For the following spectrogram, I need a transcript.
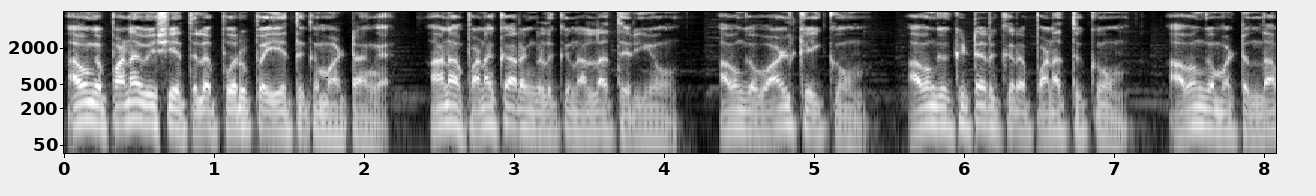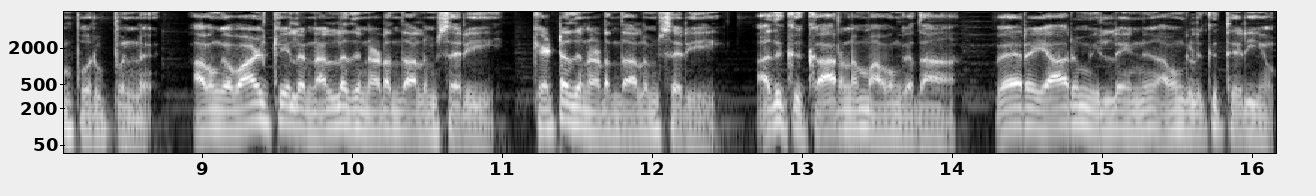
அவங்க பண விஷயத்துல பொறுப்பை ஏத்துக்க மாட்டாங்க. ஆனா பணக்காரங்களுக்கு நல்லா தெரியும் அவங்க வாழ்க்கைக்கும் அவங்க கிட்ட இருக்கிற பணத்துக்கும் அவங்க மட்டும்தான் பொறுப்புன்னு. அவங்க வாழ்க்கையில நல்லது நடந்தாலும் சரி கெட்டது நடந்தாலும் சரி அதுக்கு காரணம் அவங்க தான் வேற யாரும் இல்லைன்னு அவங்களுக்கு தெரியும்.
